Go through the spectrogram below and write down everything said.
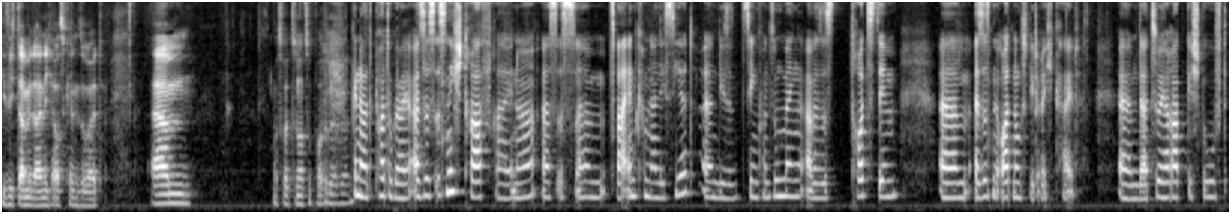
die sich damit eigentlich auskennen, soweit. Ähm, was wolltest du noch zu Portugal sagen? Genau, Portugal. Also es ist nicht straffrei. Ne? Es ist ähm, zwar entkriminalisiert, äh, diese zehn Konsummengen, aber es ist trotzdem, ähm, es ist eine Ordnungswidrigkeit ähm, dazu herabgestuft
